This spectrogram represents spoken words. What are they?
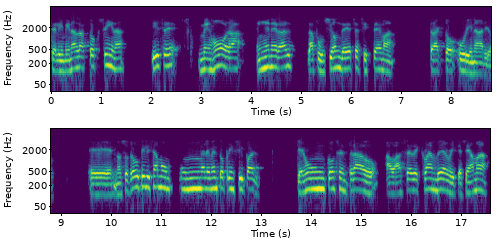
se eliminan las toxinas y se mejora en general la función de ese sistema tracto urinario. Eh, nosotros utilizamos un elemento principal que es un concentrado a base de cranberry que se llama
